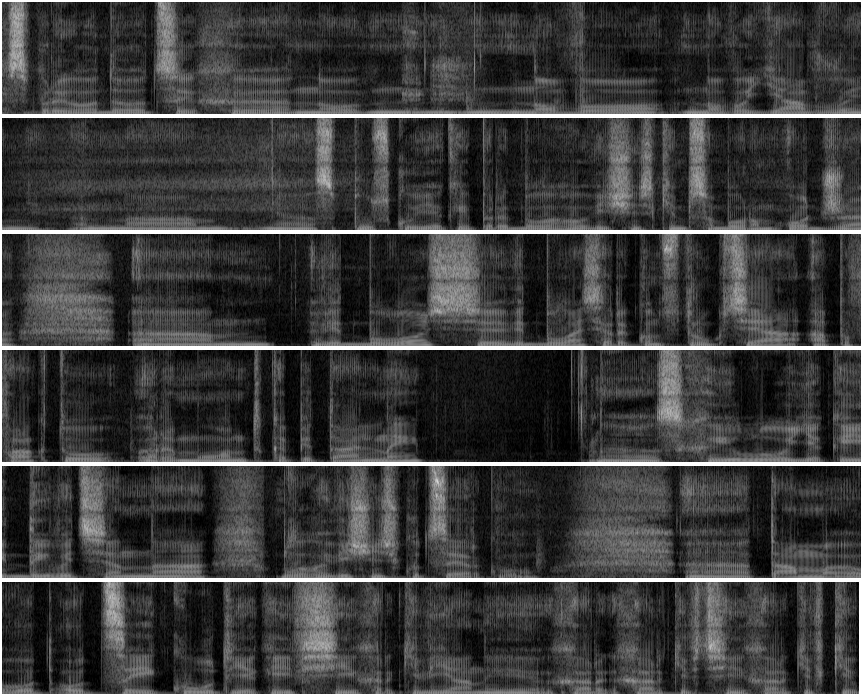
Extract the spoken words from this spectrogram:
з приводу цих е, ново, новоявлень на е, спуску, який перед Благовіщенським собором. Отже, ем, відбулось, відбулася реконструкція, а по факту ремонт капітальний. Е, Схилу, який дивиться на Благовіщенську церкву. Е, Там, от, от цей кут, який всі харків'яни, хар, харківці і харківки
